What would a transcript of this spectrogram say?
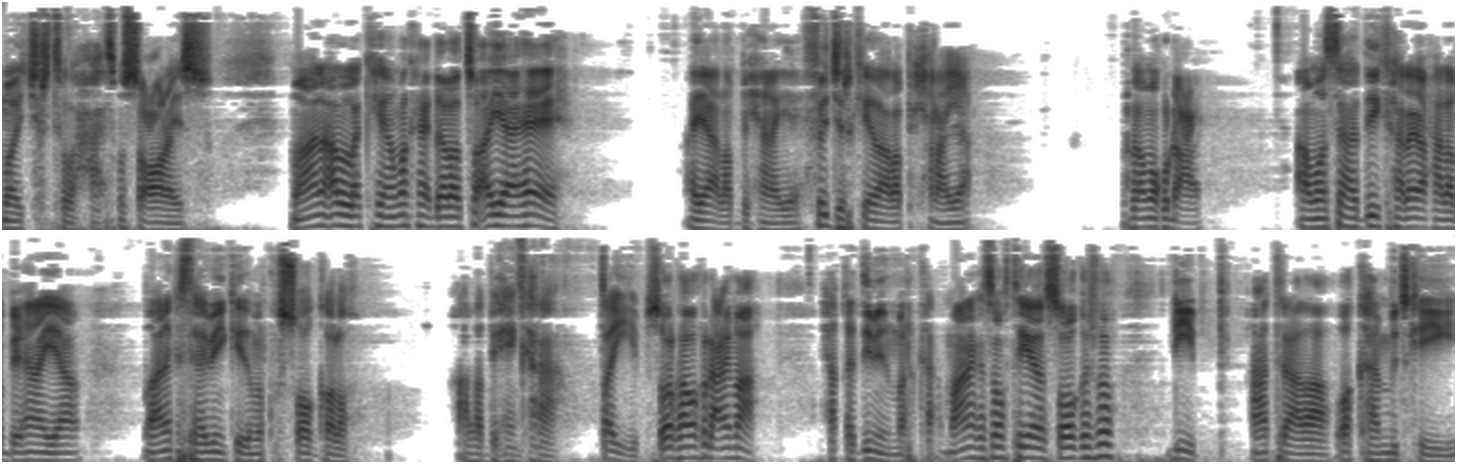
Ma jirto waxaas ma soconayso. Maalin alla keeno markay dhalato ayaa hee ayaa la bixinayaa fajarkeedaa la bixinayaa markaa ma ku dhacay. Amase haddii kale waxaa la bixinayaa maalin kasta habeenkeeda markuu soo galo waxaa la bixin karaa. Ayib soo warkaa war ka dhacay maa ha qadimin marka. Maalin kasta waqtigeeda soo gasho dhiib. Maxaad tirahdaa waa kaa mudkaygii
